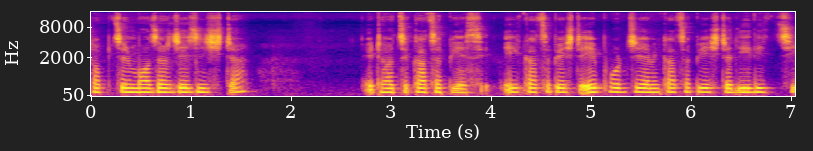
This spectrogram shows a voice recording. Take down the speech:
সবচেয়ে মজার যে জিনিসটা, এটা হচ্ছে কাঁচা পেঁয়াজ। এই কাঁচা পেঁয়াজটা, এই পর্যায়ে আমি কাঁচা পেঁয়াজটা দিয়ে দিচ্ছি।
